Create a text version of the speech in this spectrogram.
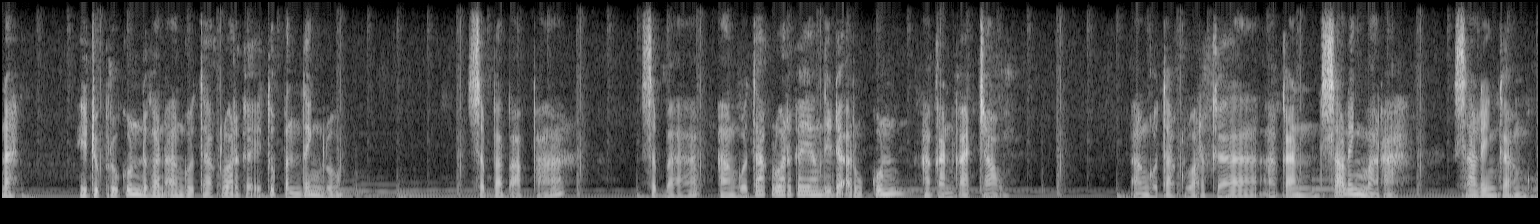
Nah, hidup rukun dengan anggota keluarga itu penting loh. Sebab apa? Sebab anggota keluarga yang tidak rukun akan kacau. Anggota keluarga akan saling marah, saling ganggu.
